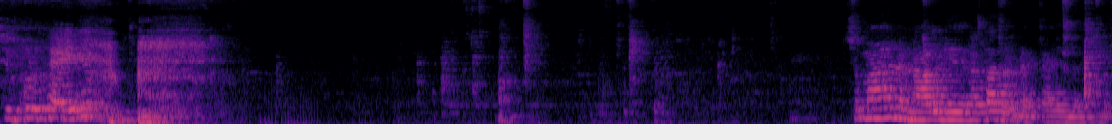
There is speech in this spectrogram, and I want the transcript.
చిక్కుడుకాయ సుమారుగా నాలుగైదు రకాలు ఉన్నాయి కాయలు దాంట్లో.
